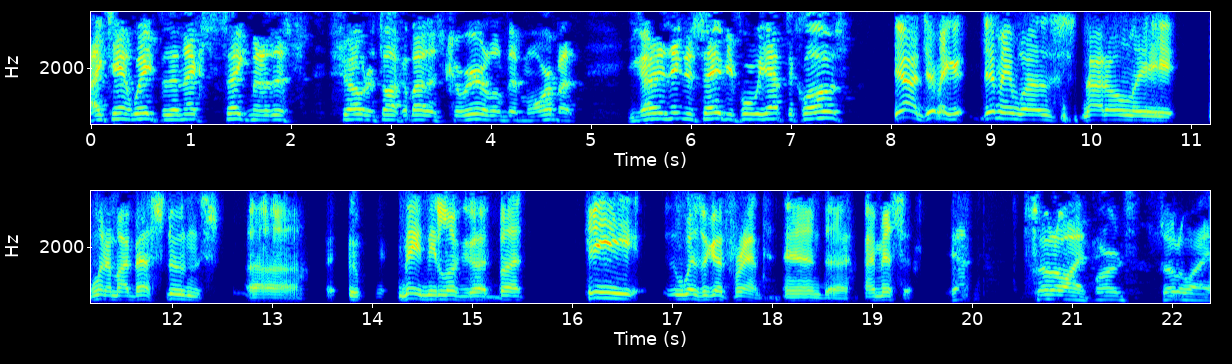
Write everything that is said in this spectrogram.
I can't wait for the next segment of this show to talk about his career a little bit more. But you got anything to say before we have to close? Yeah, Jimmy. Jimmy was not only one of my best students, uh, made me look good, but he was a good friend, and uh, I miss him. Yeah, so do I, Pards. So do I.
